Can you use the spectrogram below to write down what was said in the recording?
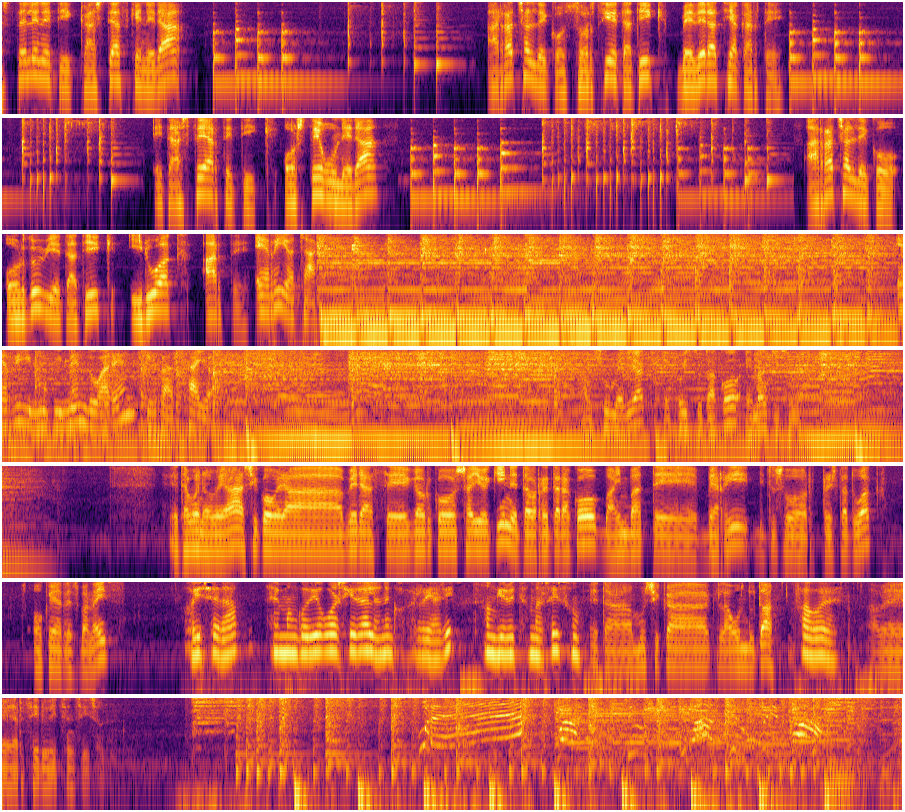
Astelenetik asteazkenera arratsaldeko zortzietatik bederatziak arte. Eta aste artetik ostegunera arratsaldeko ordubietatik hiruak arte. Herriotsak. Herri mugimenduaren irratsaioa. Hauzu mediak ekoiztutako emankizuna. Eta bueno, bea, hasiko gera beraz e, gaurko saioekin eta horretarako ba, hainbat e, berri dituzu hor prestatuak. Oker ez banaiz. Hoize da, emango diogu hasiera lehenengo berriari. Ongi iruditzen bazaizu. Eta musikak lagunduta, Favorez. aber zer iruditzen zaizun.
